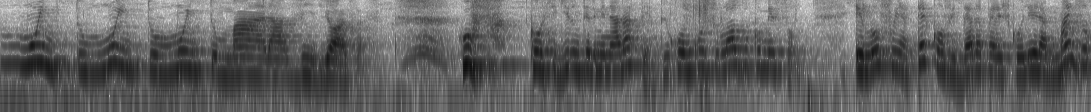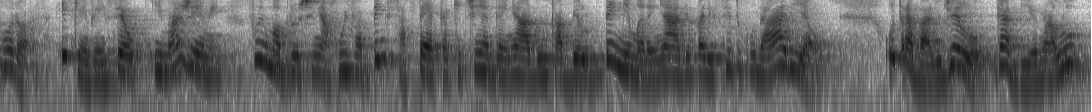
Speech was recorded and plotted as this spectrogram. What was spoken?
muito, muito, muito maravilhosas. Ufa, conseguiram terminar a tempo e o concurso logo começou. Elô foi até convidada para escolher a mais horrorosa. E quem venceu? Imaginem, foi uma bruxinha ruiva bem sapeca que tinha ganhado um cabelo bem emaranhado e parecido com o da Ariel. O trabalho de Elô, Gabi e Nalu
